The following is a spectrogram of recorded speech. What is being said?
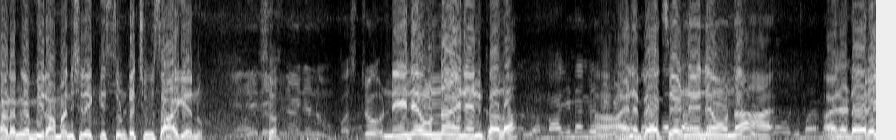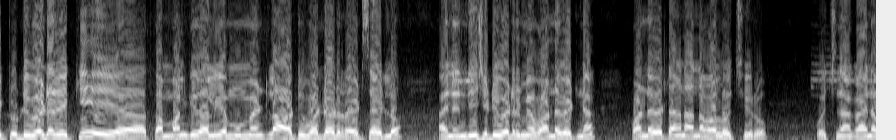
సడన్గా మీరు ఆ మనిషిని ఎక్కిస్తుంటే చూసి ఆగాను. సో ఫస్ట్ నేనే ఉన్నా ఆయన వెనకాల. ఆయన బ్యాక్ సైడ్ నేనే ఉన్నా. ఆయన డైరెక్ట్ డివైడర్ ఎక్కి తమ్మానికి తలిగే మూమెంట్లో అటు పడ్డాడు రైట్ సైడ్లో ఆయన తీసి డివైడర్ మీద వండబెట్టిన. వండబెట్టాక అన్న వాళ్ళు వచ్చారు వచ్చినాక ఆయన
